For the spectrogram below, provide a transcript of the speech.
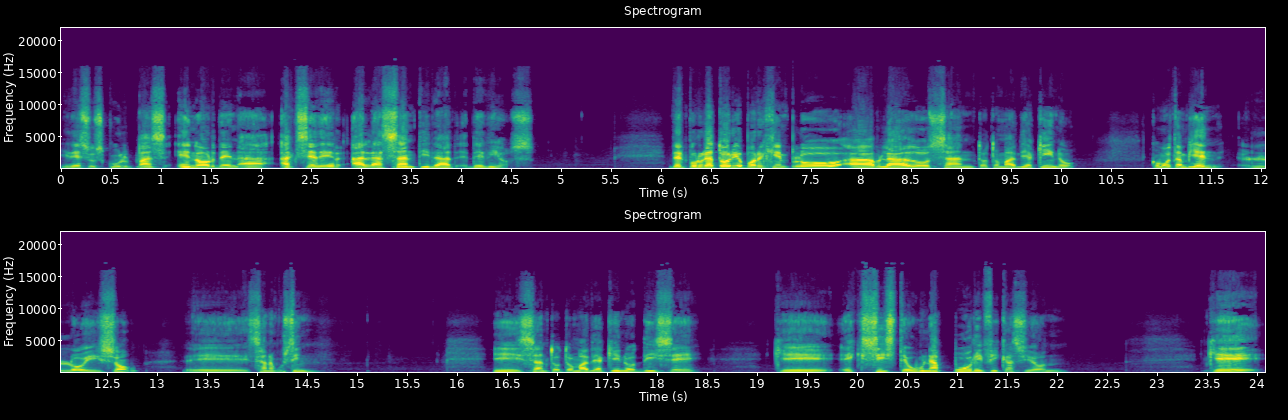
y de sus culpas en orden a acceder a la santidad de Dios. Del purgatorio, por ejemplo, ha hablado Santo Tomás de Aquino, como también lo hizo eh, San Agustín. Y Santo Tomás de Aquino dice que existe una purificación que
